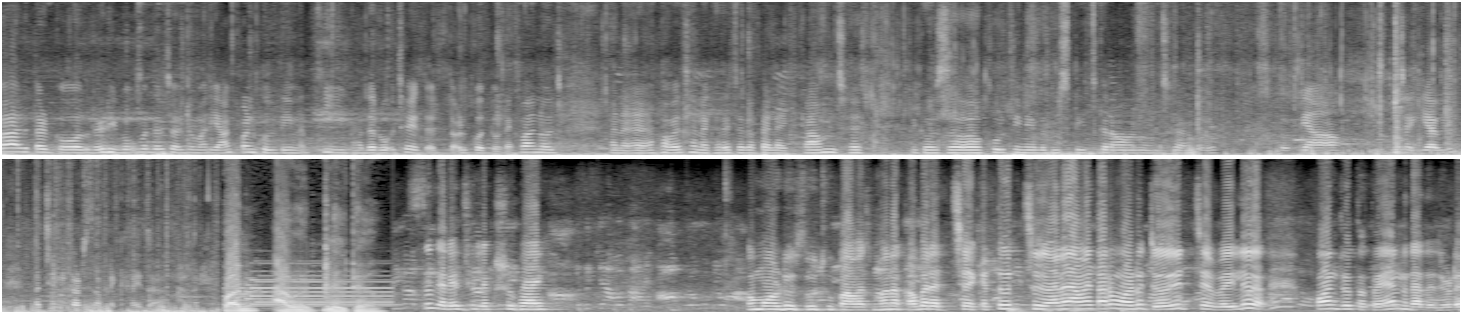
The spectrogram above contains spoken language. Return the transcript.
બાર તડકો ઓલરેડી બહુ બધો છે જો મારી આંખ પણ ખુલતી નથી ભાદરવો છે તો તડકો તો રહેવાનો જ અને હવે છે ને ઘરે જતાં પહેલાં એક કામ છે બિકોઝ કુર્તીને બધું સ્ટીચ કરાવવાનું છે આપણે તો ત્યાં જઈ આવી પછી નીકળશું આપણે ઘરે જવા માટે One hour later. શું કરે છે લક્ષુભાઈ હું મોઢું શું છુપાવસ મને ખબર જ છે કે તું જ છું અને અમે તારું મોઢું જોયું જ છે પહેલું કોણ જોતો તો એને દાદા જોડે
